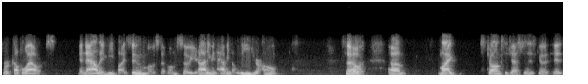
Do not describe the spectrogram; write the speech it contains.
for a couple hours, and now they meet by Zoom, most of them, so you're not even having to leave your home. So, um, my strong suggestion is, go, is,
